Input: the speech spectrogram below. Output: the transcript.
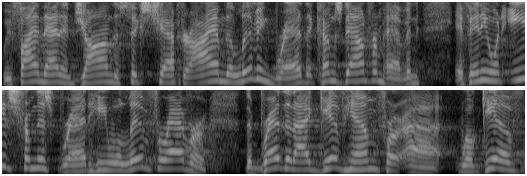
We find that in John, the sixth chapter. I am the living bread that comes down from heaven. If anyone eats from this bread, he will live forever. The bread that I give him for, uh, will give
